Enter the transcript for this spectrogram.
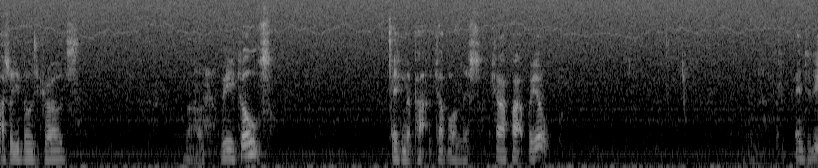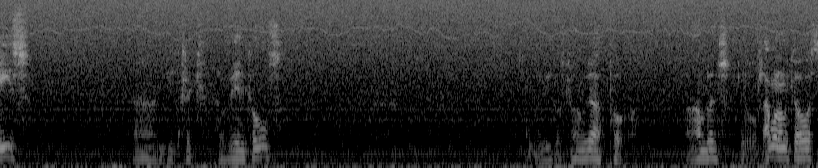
That's how you build your crowds. Uh, vehicles. Pat a couple on this car park wheel. Entities. And you click vehicles. And the vehicles come here. Put ambulance. Put That one on the course.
